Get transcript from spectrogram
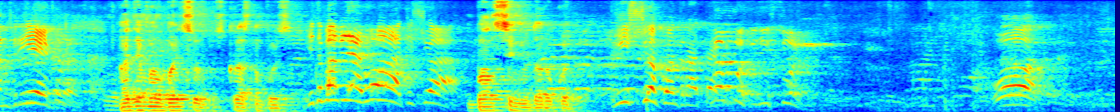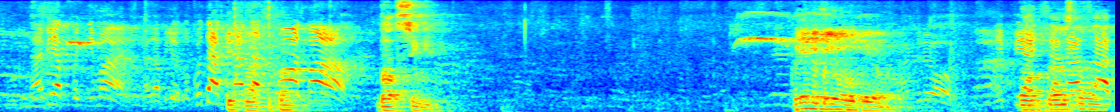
Андрей, блядь. Один балл бойцу с красным поясом. И добавляй, вот, еще. Бал синий удар рукой. Еще контратака. Вот. Наверх поднимай, когда бьет. Ну куда ты назад? 15 Вот, бал. Бал синий. Время болевого приема. Андрюх, не пялься красному, назад,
